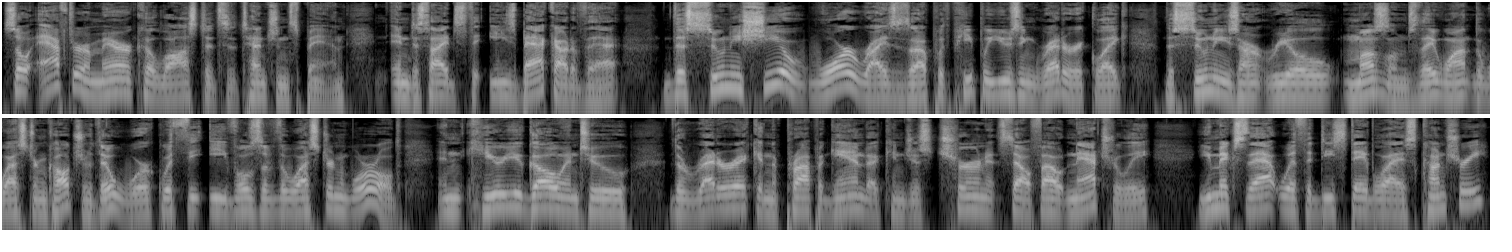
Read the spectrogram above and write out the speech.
So after America lost its attention span and decides to ease back out of that, the Sunni Shia war rises up with people using rhetoric like the Sunnis aren't real Muslims. They want the Western culture. They'll work with the evils of the Western world. And here you go into the rhetoric and the propaganda can just churn itself out naturally. You mix that with a destabilized country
